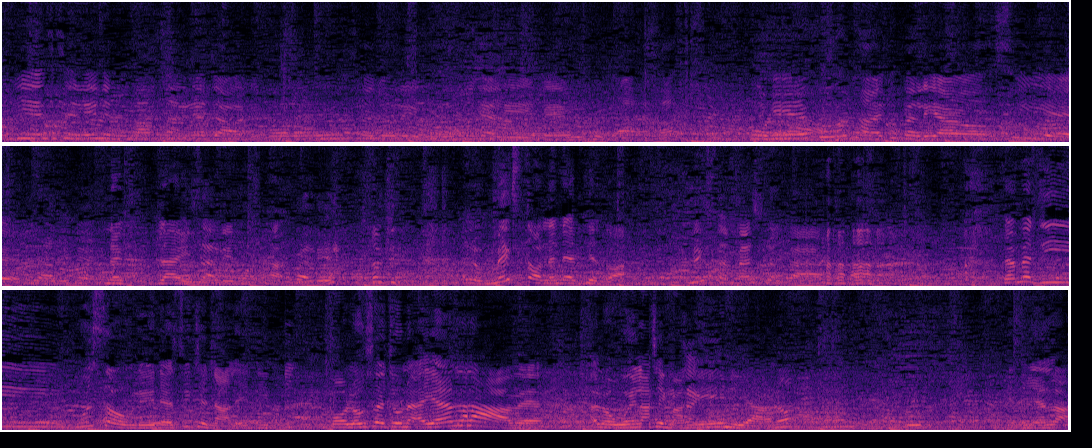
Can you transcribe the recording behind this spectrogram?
အပြင်စင်လေးနဲ့မြန်မာဆန်လေးကြောက်ဒီဘောလုံးဆွဲကြိုးလေးဘောလုံးကက်လေးတွေပဲဝေးဖြစ်သွားတာနော်ဟိုဒီခုထားတဲ့ခပ်လေးကတော့စီရဲ့ဒီဟာလေးနဲ့နဲ့လိုက်ဆက်လေးပေါ့ခပ်လေးဟုတ်တယ်အဲ့လို mix တော့နည်းနည်းဖြစ်သွား mix and match လုပ်ပါဒါပေမဲ့ဒီဝတ်စုံလေးနဲ့စီချင်တာလေးဒီဘောလုံးဆွဲကြုံးနဲ့အရန်လာပဲအဲ့လိုဝင်လာချိန်မှာနေနေရတာနော်အရန်လာ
